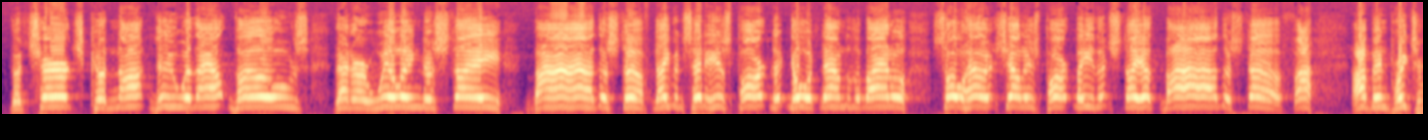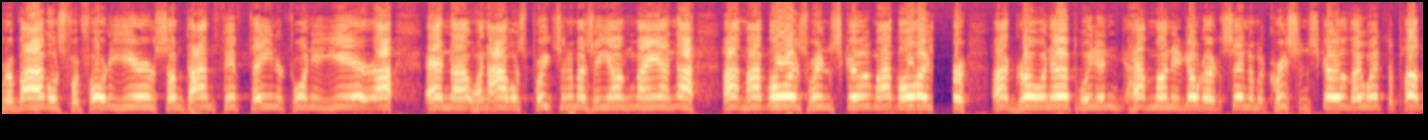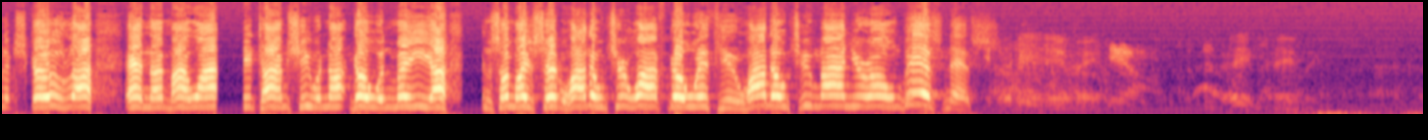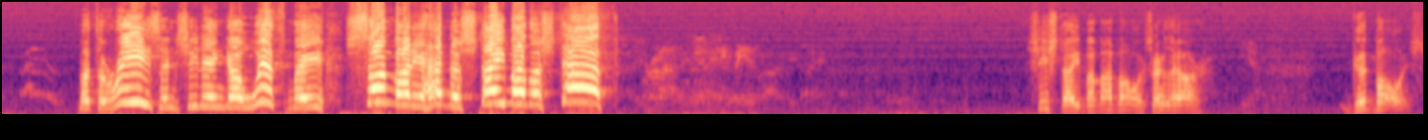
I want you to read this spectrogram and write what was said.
The church could not do without those that are willing to stay by the stuff. David said, His part that goeth down to the battle, so shall his part be that stayeth by the stuff. I, I've been preaching revivals for 40 years, sometimes 15 or 20 a year. Uh, and uh, when I was preaching them as a young man, uh, uh my boys were in school. My boys were uh, growing up. We didn't have money to go to send them to Christian school. They went to public school. Uh, and my wife, anytime she would not go with me, and somebody said, Why don't your wife go with you? Why don't you mind your own business? But the reason she didn't go with me, somebody had to stay by the stuff. She stayed by my boys. There they are. Good boys.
